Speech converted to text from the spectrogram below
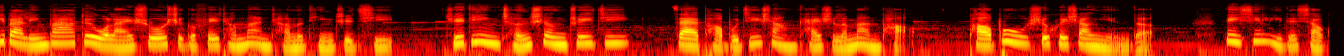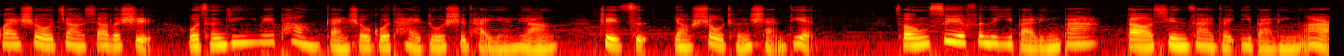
一百零八对我来说是个非常漫长的停滞期。决定乘胜追击，在跑步机上开始了慢跑。跑步是会上瘾的，内心里的小怪兽叫嚣的是：我曾经因为胖感受过太多世态炎凉，这次要瘦成闪电。从四月份的一百零八到现在的一百零二，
